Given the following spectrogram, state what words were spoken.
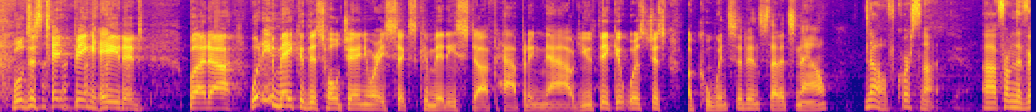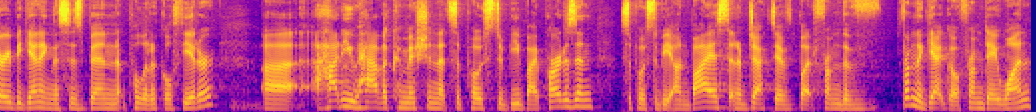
we'll just take being hated. But uh, what do you make of this whole January 6th committee stuff happening now? Do you think it was just a coincidence that it's now? No, of course not. Yeah. Uh, from the very beginning, this has been political theater. Uh, how do you have a commission that's supposed to be bipartisan, supposed to be unbiased and objective, but from the from the get-go, from day one,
